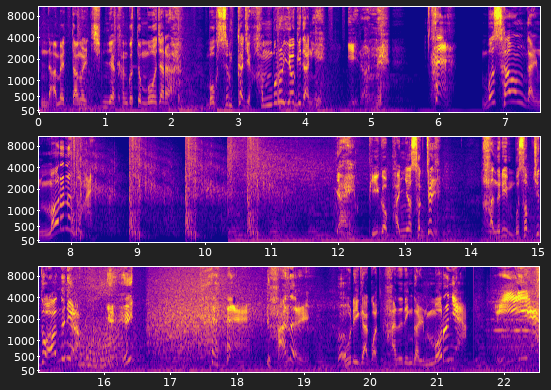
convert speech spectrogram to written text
남의 땅을 침략한 것도 모자라 목숨까지 함부로 여기다니 이런 하, 무서운 걸 모르는구만. 야이, 비겁한 녀석들 하늘이 무섭지도 않느냐! 하늘. 우리가 곧 하늘인 걸 모르냐? 이야!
